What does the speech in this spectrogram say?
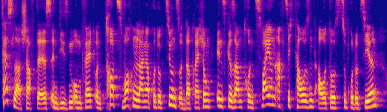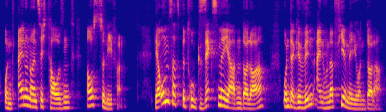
Tesla schaffte es in diesem Umfeld und trotz wochenlanger Produktionsunterbrechung insgesamt rund 82.000 Autos zu produzieren und 91.000 auszuliefern. Der Umsatz betrug 6 Milliarden Dollar und der Gewinn 104 Millionen Dollar.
